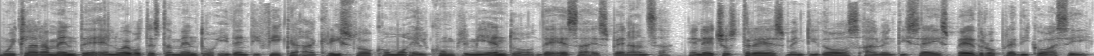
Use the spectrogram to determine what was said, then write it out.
Muy claramente el Nuevo Testamento identifica a Cristo como el cumplimiento de esa esperanza. En Hechos 3, 22 al 26, Pedro predicó así.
